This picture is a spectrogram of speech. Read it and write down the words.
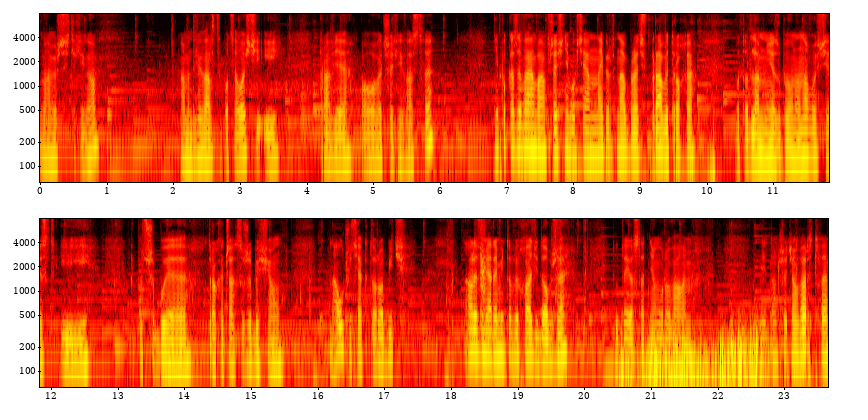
mamy już coś takiego. Mamy dwie warstwy po całości i prawie połowę trzeciej warstwy. Nie pokazywałem Wam wcześniej, bo chciałem najpierw nabrać wprawy trochę, bo to dla mnie zupełna nowość jest i, i potrzebuję trochę czasu, żeby się nauczyć jak to robić. No ale w miarę mi to wychodzi dobrze. Tutaj ostatnio murowałem y, tą trzecią warstwę.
